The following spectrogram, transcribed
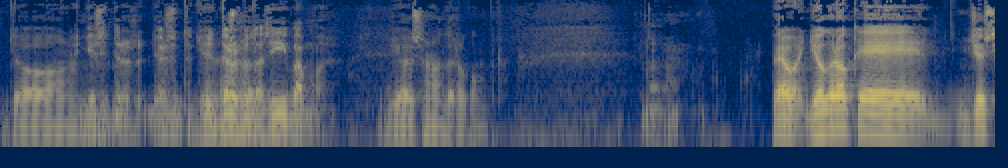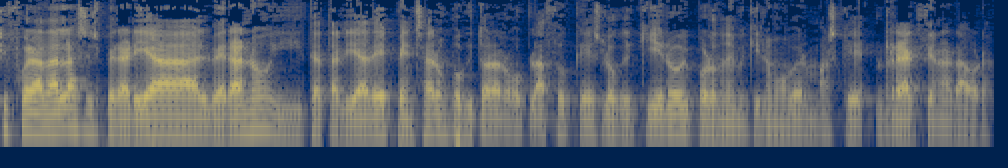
yo, Yo sí te lo, yo yo yo no te lo suelto así, vamos. Yo eso no te lo compro. No, no. Pero yo creo que yo si fuera Dallas esperaría el verano y trataría de pensar un poquito a largo plazo qué es lo que quiero y por dónde me quiero mover más que reaccionar ahora.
